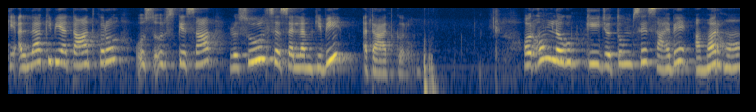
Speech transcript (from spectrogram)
कि अल्लाह की भी अतात करो, उस, उसके साथ रसूल वसल्लम की भी अतात करो। और उन लोगों की जो तुमसे साहिब अमर हों,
